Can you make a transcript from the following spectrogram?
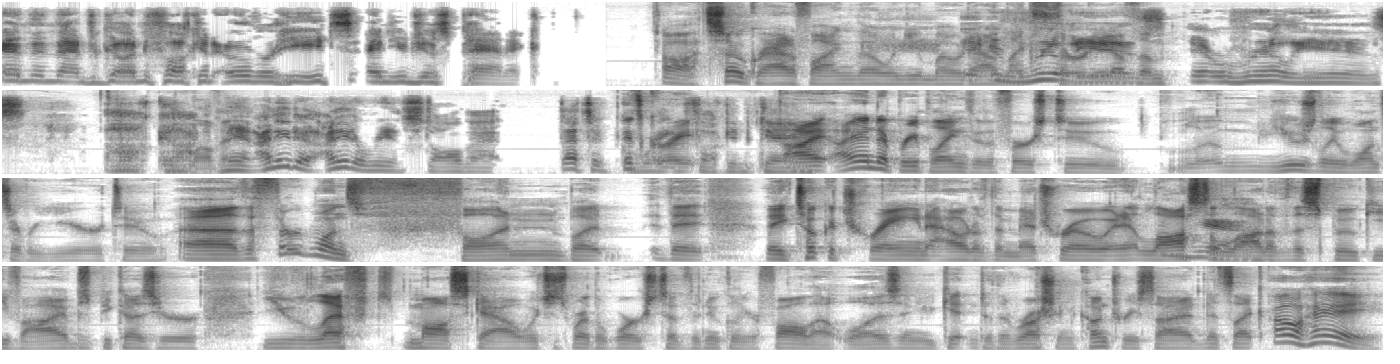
and then that gun fucking overheats and you just panic. Oh, it's so gratifying though when you mow down it like really thirty is. of them. It really is. Oh god, love it. man, I need to I need to reinstall that. That's a It's great, great. fucking game. I, I end up replaying through the first two, usually once every year or two. Uh, the third one's fun, but they they took a train out of the metro and it lost a lot of the spooky vibes because you're you left Moscow, which is where the worst of the nuclear fallout was, and you get into the Russian countryside and it's like, oh hey,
